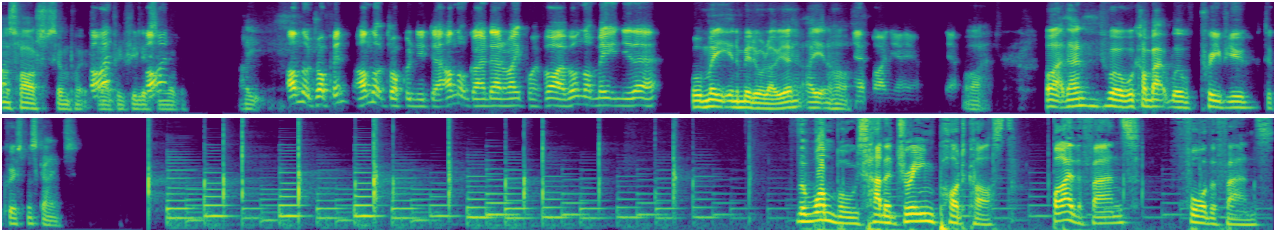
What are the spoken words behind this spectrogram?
that's harsh. Seven point five if you listen. Robert. Eight. I'm not dropping. I'm not dropping you down. I'm not going down to eight point five. I'm not meeting you there. We'll meet in the middle though. Yeah, eight and a half. Yeah, fine. Yeah, yeah, All right. All right, then. Well, we'll come back. We'll preview the Christmas games. The Wombles had a dream podcast by the fans for the fans.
